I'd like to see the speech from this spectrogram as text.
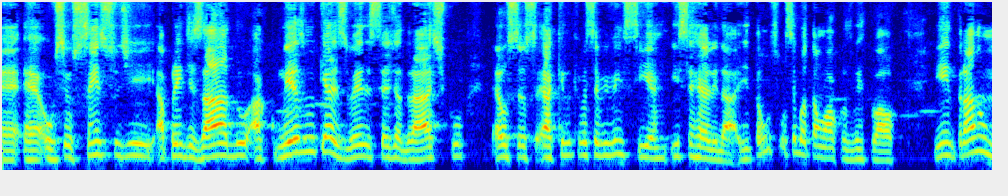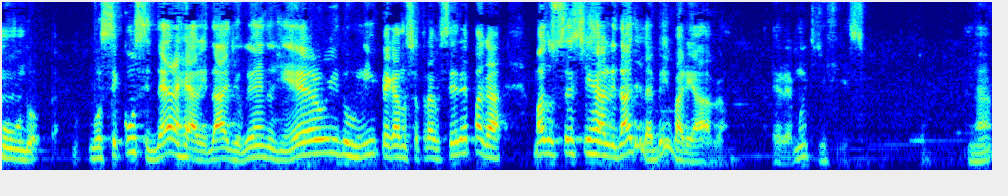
é, é, o seu senso de aprendizado, mesmo que às vezes seja drástico, é, o seu, é aquilo que você vivencia. Isso é realidade. Então, se você botar um óculos virtual e entrar no mundo, você considera a realidade o ganho do dinheiro e dormir, pegar no seu travesseiro e pagar. Mas o senso de realidade ele é bem variável. Ele é muito difícil. Né?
